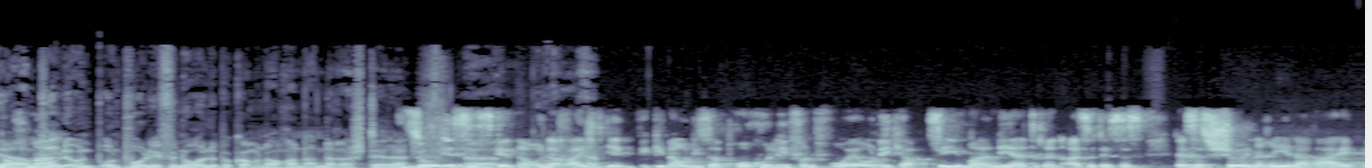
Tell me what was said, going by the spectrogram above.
Ja, Nochmal, Poly und, und, Polyphenole bekommt man auch an anderer Stelle. So ist es, äh, genau. Da reicht äh, irgendwie genau dieser Brokkoli von vorher und ich habe zehnmal mehr drin. Also das ist, das ist schöne Rederei.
